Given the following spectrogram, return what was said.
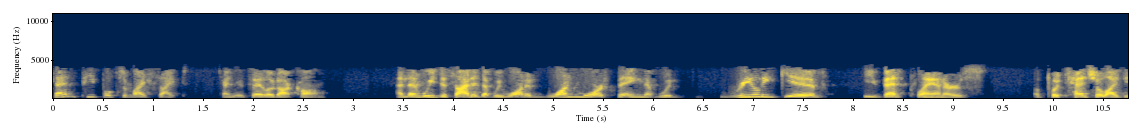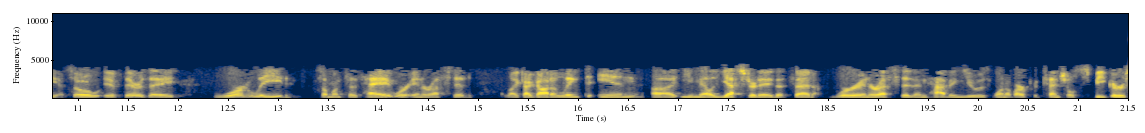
send people to my site, kenyonsalo.com. And then we decided that we wanted one more thing that would really give event planners a potential idea. So if there's a warm lead, someone says, "Hey, we're interested." Like I got a LinkedIn uh, email yesterday that said, "We're interested in having you as one of our potential speakers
